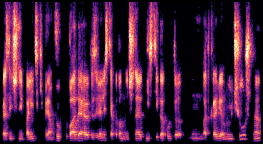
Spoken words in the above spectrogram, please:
различные политики прям выпадают из реальности, а потом начинают нести какую-то откровенную чушь, да?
